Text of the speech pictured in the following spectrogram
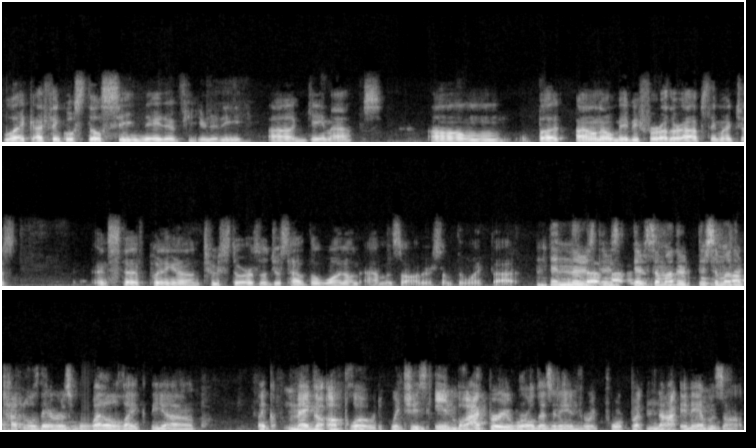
Like I think we'll still see native Unity uh, game apps, um, but I don't know. Maybe for other apps, they might just instead of putting it on two stores, they'll just have the one on Amazon or something like that. And then there's there's there's some other there's some other titles there as well, like the uh, like Mega Upload, which is in BlackBerry World as an Android port, but not in Amazon.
